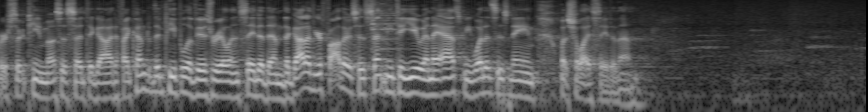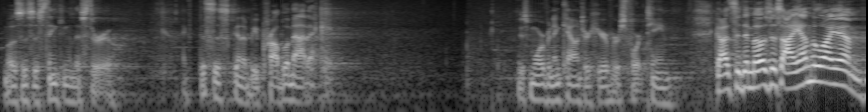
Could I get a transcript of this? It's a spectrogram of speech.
Verse 13 Moses said to God, If I come to the people of Israel and say to them, The God of your fathers has sent me to you, and they ask me, What is his name? What shall I say to them? Moses is thinking this through. Like, this is going to be problematic. There's more of an encounter here, verse 14. God said to Moses, I am who I am.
